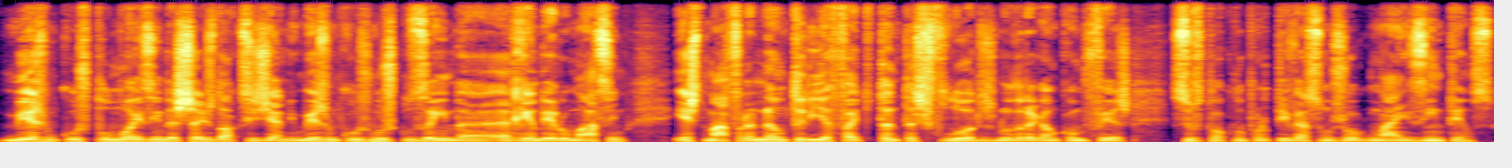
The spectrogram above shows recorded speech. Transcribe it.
mesmo com os pulmões ainda cheios de oxigênio, mesmo com os músculos ainda a render o máximo, este Mafra não teria feito tantas flores no Dragão como fez se o futebol do Porto tivesse um jogo mais intenso.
